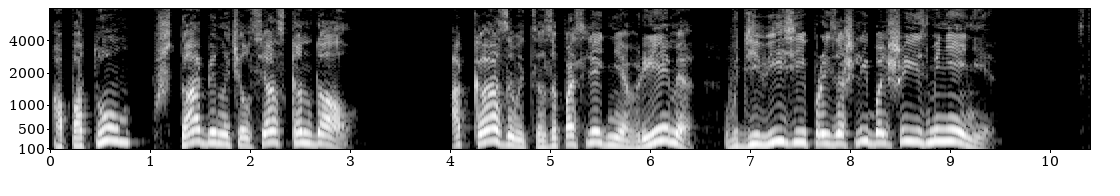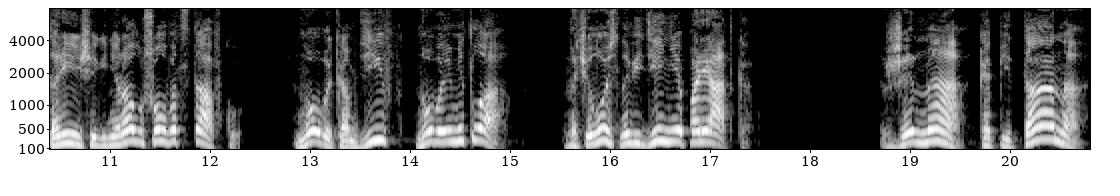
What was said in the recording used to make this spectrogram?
а потом в штабе начался скандал. Оказывается, за последнее время в дивизии произошли большие изменения. Стареющий генерал ушел в отставку. Новый комдив, новая метла. Началось наведение порядка. Жена капитана,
